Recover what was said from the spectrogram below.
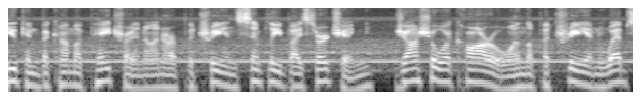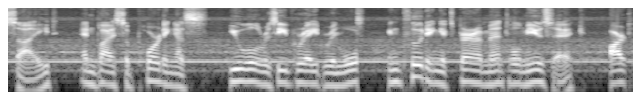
you can become a patron on our Patreon simply by searching Joshua Caro on the Patreon website, and by supporting us, you will receive great rewards, including experimental music, art,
